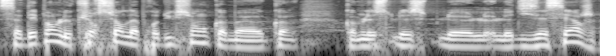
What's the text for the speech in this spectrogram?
Ça dépend le curseur de la production, comme, euh, comme, le, disait Serge.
